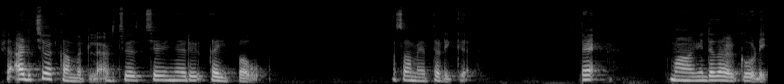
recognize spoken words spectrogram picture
പക്ഷെ അടിച്ചു വെക്കാൻ പറ്റില്ല. അടിച്ചു വെച്ച് കഴിഞ്ഞാൽ ഒരു കയ്പാവും. ആ സമയത്ത് അടിക്കുക. ഏ മാവിന്റെ തഴക്കോടി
